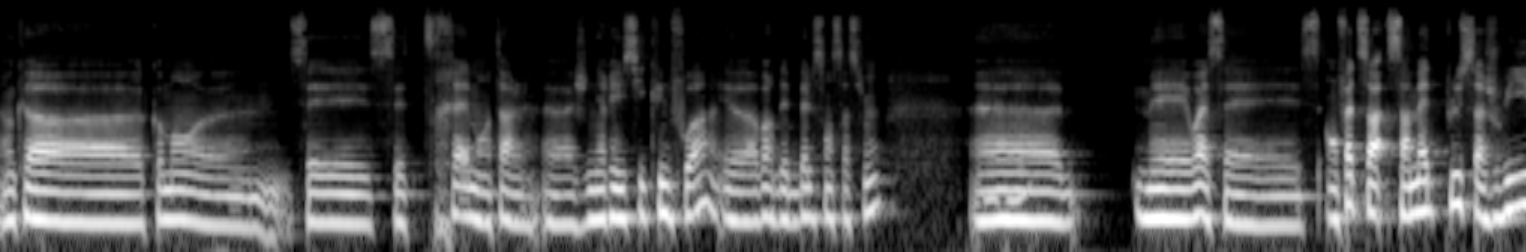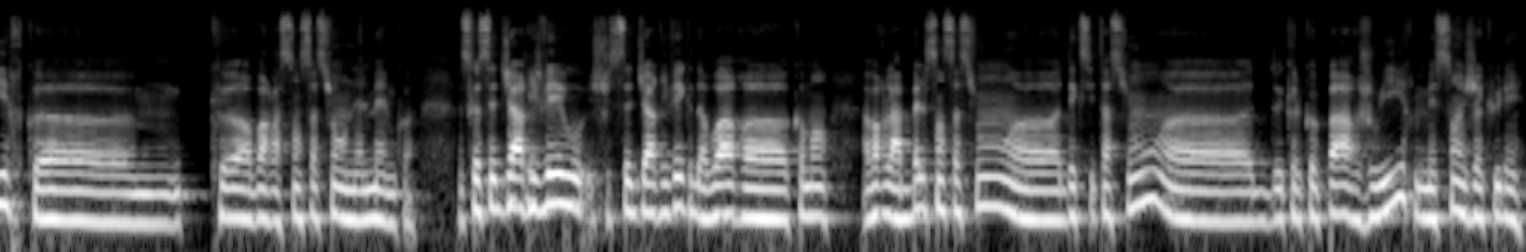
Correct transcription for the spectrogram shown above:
Donc, euh, comment euh, c'est c'est très mental. Euh, je n'ai réussi qu'une fois, euh, avoir des belles sensations. Euh, mais ouais, c'est en fait ça ça m'aide plus à jouir que que avoir la sensation en elle-même quoi. Parce que c'est déjà arrivé ou c'est déjà arrivé que d'avoir euh, comment avoir la belle sensation euh, d'excitation euh, de quelque part jouir mais sans éjaculer.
